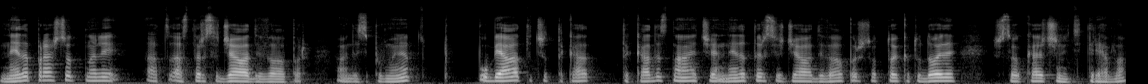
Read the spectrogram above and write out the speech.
Не да пращат, нали, аз, аз търся Java девелопър, ами да си променят обявата, че така така да стане, че не да търсиш Java Developer, защото той като дойде ще се окаже, че не ти трябва,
